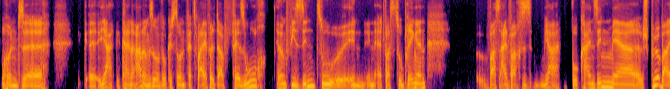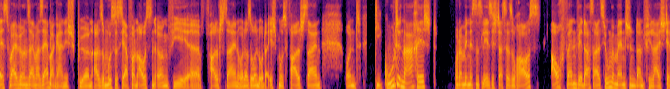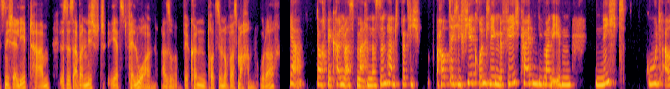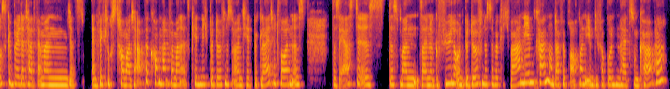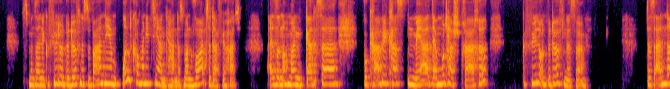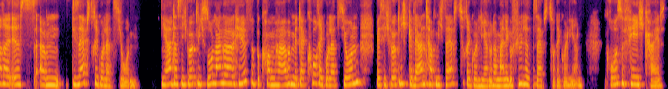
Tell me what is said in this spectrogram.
und äh, äh, ja, keine Ahnung, so wirklich so ein verzweifelter Versuch, irgendwie Sinn zu in, in etwas zu bringen, was einfach, ja, wo kein Sinn mehr spürbar ist, weil wir uns einfach selber gar nicht spüren. Also muss es ja von außen irgendwie äh, falsch sein oder so, oder ich muss falsch sein. Und die gute Nachricht oder mindestens lese ich das ja so raus. Auch wenn wir das als junge Menschen dann vielleicht jetzt nicht erlebt haben, ist es aber nicht jetzt verloren. Also wir können trotzdem noch was machen, oder? Ja, doch, wir können was machen. Das sind halt wirklich hauptsächlich vier grundlegende Fähigkeiten, die man eben nicht gut ausgebildet hat, wenn man jetzt Entwicklungstraumata abbekommen hat, wenn man als Kind nicht bedürfnisorientiert begleitet worden ist. Das erste ist, dass man seine Gefühle und Bedürfnisse wirklich wahrnehmen kann. Und dafür braucht man eben die Verbundenheit zum Körper, dass man seine Gefühle und Bedürfnisse wahrnehmen und kommunizieren kann, dass man Worte dafür hat. Also nochmal ein ganzer Vokabelkasten mehr der Muttersprache, Gefühle und Bedürfnisse. Das andere ist ähm, die Selbstregulation. Ja, dass ich wirklich so lange Hilfe bekommen habe mit der Koregulation, bis ich wirklich gelernt habe, mich selbst zu regulieren oder meine Gefühle selbst zu regulieren. Große Fähigkeit.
